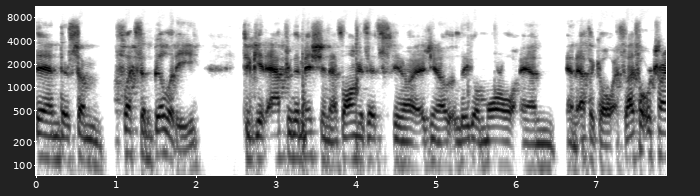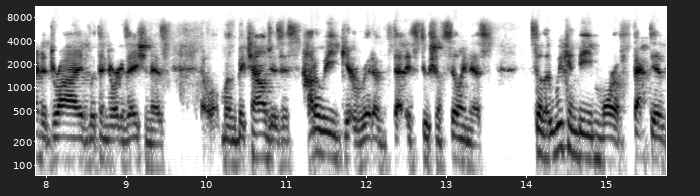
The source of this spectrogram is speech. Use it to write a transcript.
then there's some flexibility to get after the mission as long as it's you know as you know legal moral and and ethical. And so that's what we're trying to drive within the organization is one of the big challenges is how do we get rid of that institutional silliness so that we can be more effective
